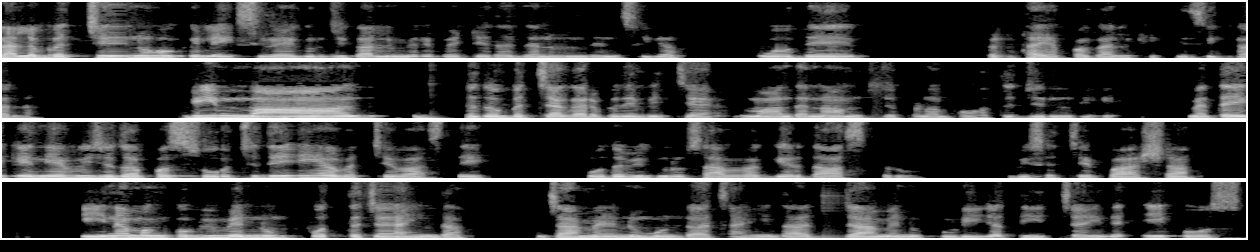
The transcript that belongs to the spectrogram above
ਗੱਲ ਬੱਚੇ ਨੂੰ ਹੋ ਕੇ ਲਈ ਸੀ। ਵਾਹਿਗੁਰੂ ਜੀ ਕੱਲ ਮੇਰੇ ਬੇਟੇ ਦਾ ਜਨਮ ਦਿਨ ਸੀਗਾ। ਉਹਦੇ ਪ੍ਰਥਾ ਆਪਾਂ ਗੱਲ ਕੀਤੀ ਸੀ ਕੱਲ ਵੀ ਮਾਂ ਜਦੋਂ ਬੱਚਾ ਗਰਭ ਦੇ ਵਿੱਚ ਹੈ, ਮਾਂ ਦਾ ਨਾਮ ਜਪਣਾ ਬਹੁਤ ਜ਼ਰੂਰੀ ਹੈ। ਮੈਂ ਤਾਂ ਇਹ ਕਹਿੰਦੀ ਆ ਵੀ ਜਦੋਂ ਆਪਾਂ ਸੋਚਦੇ ਹਾਂ ਬੱਚੇ ਵਾਸਤੇ, ਉਦੋਂ ਵੀ ਗੁਰੂ ਸਾਹਿਬ ਅੱਗੇ ਅਰਦਾਸ ਕਰੋ ਵੀ ਸੱਚੇ ਪਾਤਸ਼ਾਹ ਇਹ ਨਾ ਮੰਗੋ ਵੀ ਮੈਨੂੰ ਪੁੱਤ ਚਾਹੀਦਾ, ਜਾਂ ਮੈਨੂੰ ਮੁੰਡਾ ਚਾਹੀਦਾ, ਜਾਂ ਮੈਨੂੰ ਕੁੜੀ ਜਾਂ ਧੀ ਚਾਹੀਦਾ, ਇਹ ਕੋਸ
